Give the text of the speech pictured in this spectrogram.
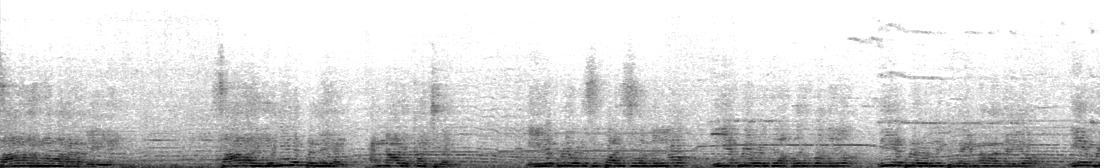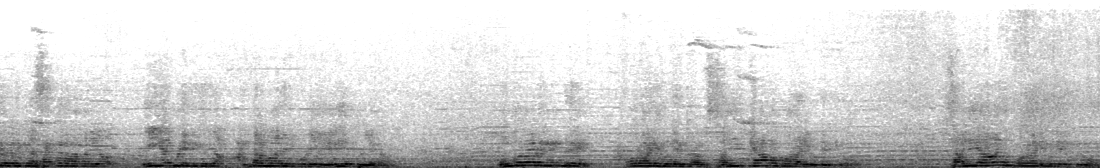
சாதாரணமாக இல்லை. சாதா எளிய பிள்ளைகள் அன்னாடு காட்சிகள். நீ எப்படி ஒரு சிப்பாரிசு வாங்கலையோ நீ எப்படி ஒரு கிலோ பருப்பு வாங்கலையோ நீ எப்படி ஒரு லிட்டர் எண்ணெய் வாங்கலையோ நீ எப்படி ஒரு கிலோ சக்கரை வாங்கலையோ நீ எப்படி இருக்கிறியோ அந்த மாதிரி இருக்கக்கூடிய எளிய பிள்ளைகள். உங்களோடு நின்று போராடி கொண்டிருக்கிறோம். சலிக்காம போராடி கொண்டிருக்கிறோம். சரியான போராடி கொண்டிருக்கிறோம்.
